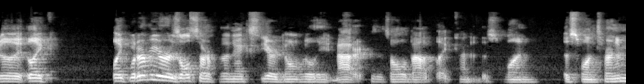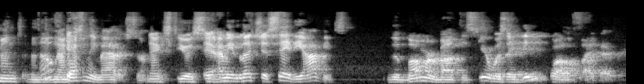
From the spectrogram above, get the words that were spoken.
really like like whatever your results are for the next year don't really matter because it's all about like kind of this one this one tournament and then oh, the next, definitely matters. So next USC. I mean, let's just say the obvious. The bummer about this year was I didn't qualify that rating.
